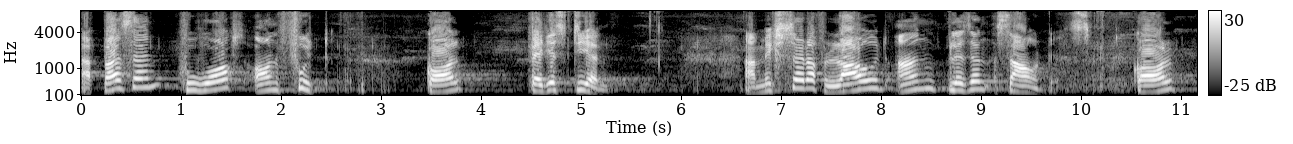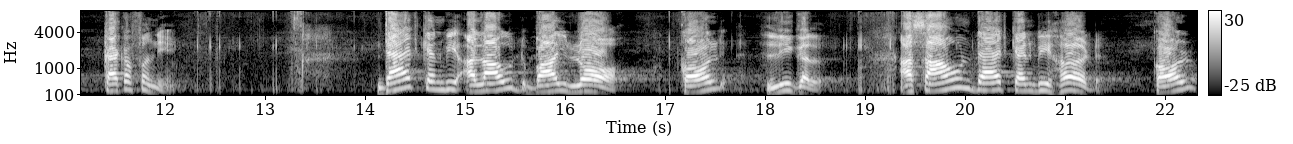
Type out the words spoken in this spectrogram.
A person who walks on foot called pedestrian a mixture of loud, unpleasant sounds called cacophony that can be allowed by law called legal. A sound that can be heard called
